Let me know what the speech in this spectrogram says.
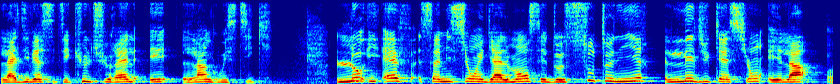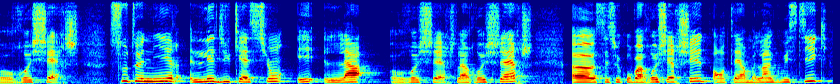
la diversité culturelle et linguistique. L'OIF, sa mission également, c'est de soutenir l'éducation et la recherche. Soutenir l'éducation et la recherche. La recherche, euh, c'est ce qu'on va rechercher en termes linguistiques.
